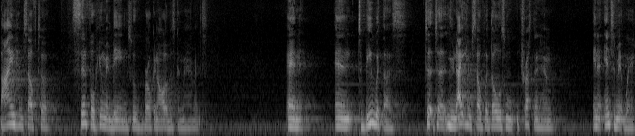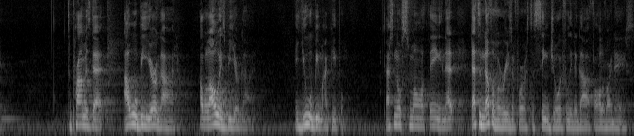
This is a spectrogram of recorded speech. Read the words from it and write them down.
bind himself to sinful human beings who've broken all of his commandments. And, and to be with us, to, to unite himself with those who trust in him in an intimate way. To promise that I will be your God. I will always be your God. And you will be my people. That's no small thing. And that, that's enough of a reason for us to sing joyfully to God for all of our days.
